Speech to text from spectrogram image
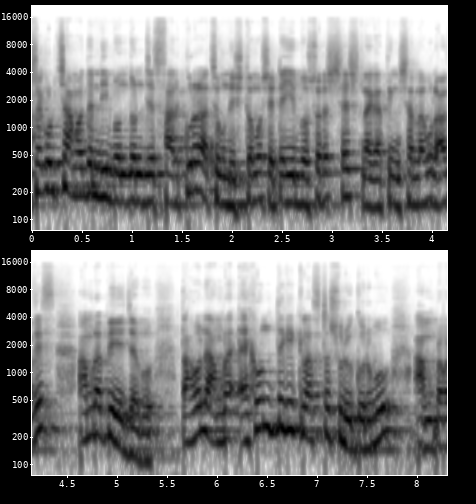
আশা করছি আমাদের নিবন্ধন যে সার্কুলার আছে উনিশতম, সেটা এই বছরের শেষ নাগাদ ইনশাল্লাহুল আজিজ, আমরা পেয়ে যাব। তাহলে আমরা এখন থেকে ক্লাসটা শুরু করব। আমরা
